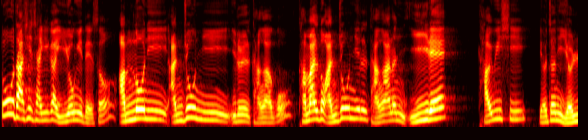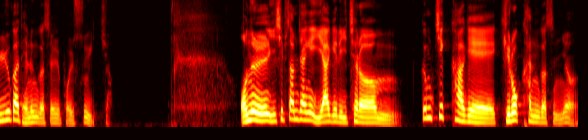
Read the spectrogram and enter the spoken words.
또 다시 자기가 이용이 돼서 암론이 안 좋은 일을 당하고 다말도 안 좋은 일을 당하는 일에 다윗이 여전히 연류가 되는 것을 볼 수 있죠. 오늘 23장의 이야기를 이처럼 끔찍하게 기록한 것은요.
